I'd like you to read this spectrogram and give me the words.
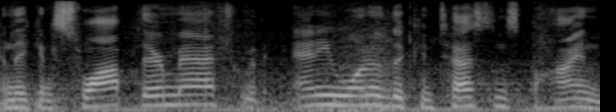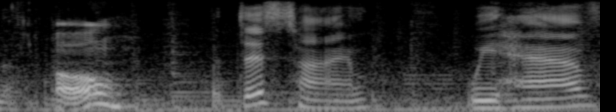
and they can swap their match with any one of the contestants behind them. Oh. But this time, we have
